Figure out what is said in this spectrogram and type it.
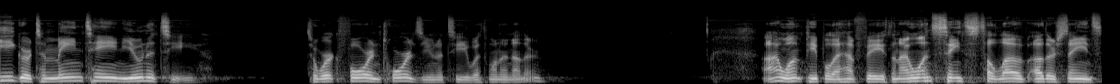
eager to maintain unity, to work for and towards unity with one another. I want people to have faith and I want saints to love other saints.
